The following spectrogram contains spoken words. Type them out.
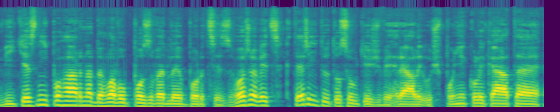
Vítězný pohár nad hlavu pozvedli borci z Hořovic, kteří tuto soutěž vyhráli už po několikáté.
